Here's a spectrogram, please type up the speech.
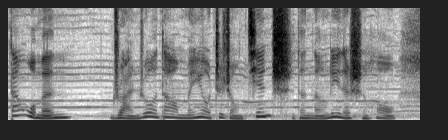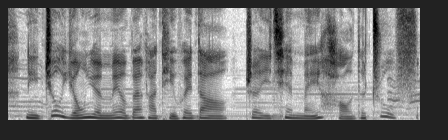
当我们软弱到没有这种坚持的能力的时候，你就永远没有办法体会到这一切美好的祝福，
